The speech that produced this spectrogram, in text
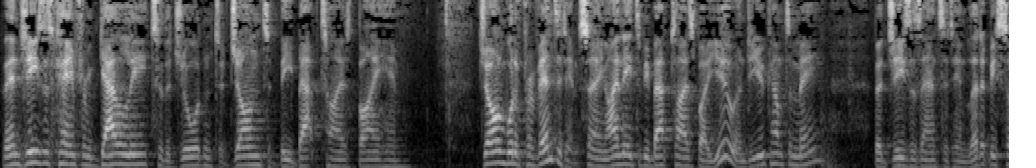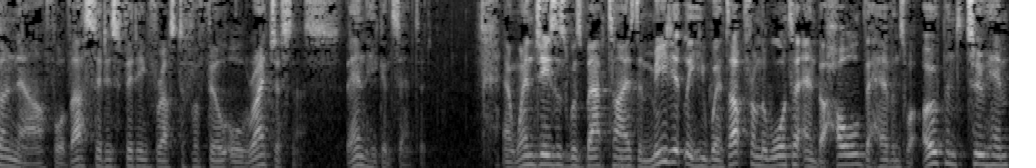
then Jesus came from Galilee to the Jordan to John to be baptized by him. John would have prevented him, saying, I need to be baptized by you, and do you come to me? But Jesus answered him, Let it be so now, for thus it is fitting for us to fulfill all righteousness. Then he consented. And when Jesus was baptized, immediately he went up from the water, and behold, the heavens were opened to him,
